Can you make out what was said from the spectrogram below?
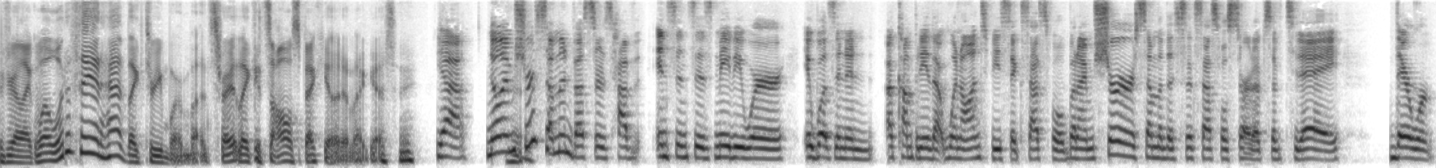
if you're like, well, what if they had had like three more months, right? Like it's all speculative, I guess. Right? Yeah. No, I'm yeah. sure some investors have instances maybe where it wasn't in a company that went on to be successful, but I'm sure some of the successful startups of today, there were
